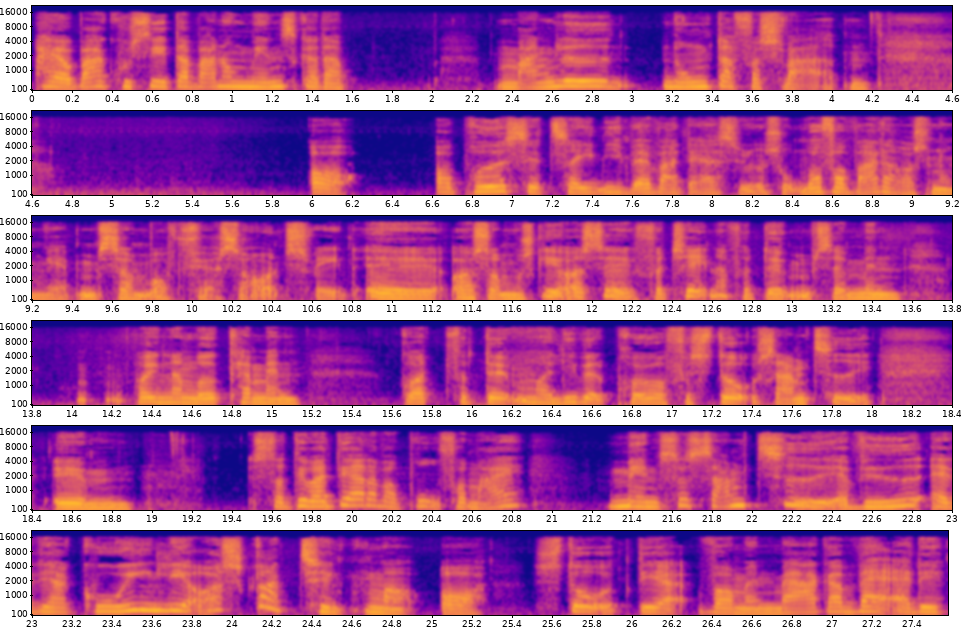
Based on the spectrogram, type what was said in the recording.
har jeg jo bare kunne se, at der var nogle mennesker, der manglede nogen, der forsvarede dem. Og, og prøvede at sætte sig ind i, hvad var deres situation. Hvorfor var der også nogle af dem, som opfører sig åndssvagt, øh, og som måske også øh, fortjener fordømmelse, men på en eller anden måde kan man godt fordømme og alligevel prøve at forstå samtidig. Øhm, så det var der, der var brug for mig. Men så samtidig at vide, at jeg kunne egentlig også godt tænke mig at stå der, hvor man mærker, hvad er det,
